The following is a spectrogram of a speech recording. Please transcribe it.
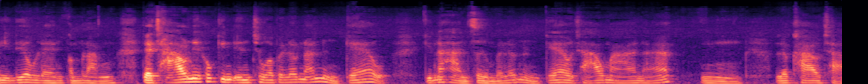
มีเรี่ยวแรงกำลัง แต่เช้านี่เขากินเอนชัวไปแล้วนะหนึ่งแก้ว กินอาหารเสริมไปแล้วหนึ่งแก้วเช้ามานะอืมแล้วข้าวเช้า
